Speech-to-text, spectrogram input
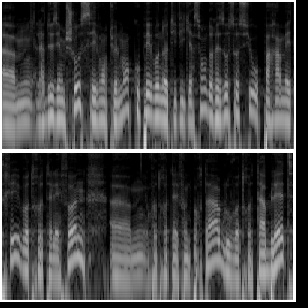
Euh, la deuxième chose, c'est éventuellement couper vos notifications de réseaux sociaux, paramétrer votre téléphone, votre téléphone portable ou votre tablette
